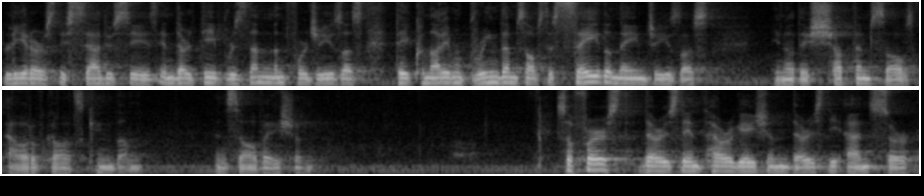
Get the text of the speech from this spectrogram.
leaders, these Sadducees, in their deep resentment for Jesus, they could not even bring themselves to say the name Jesus. You know, they shut themselves out of God's kingdom and salvation. So, first, there is the interrogation, there is the answer,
